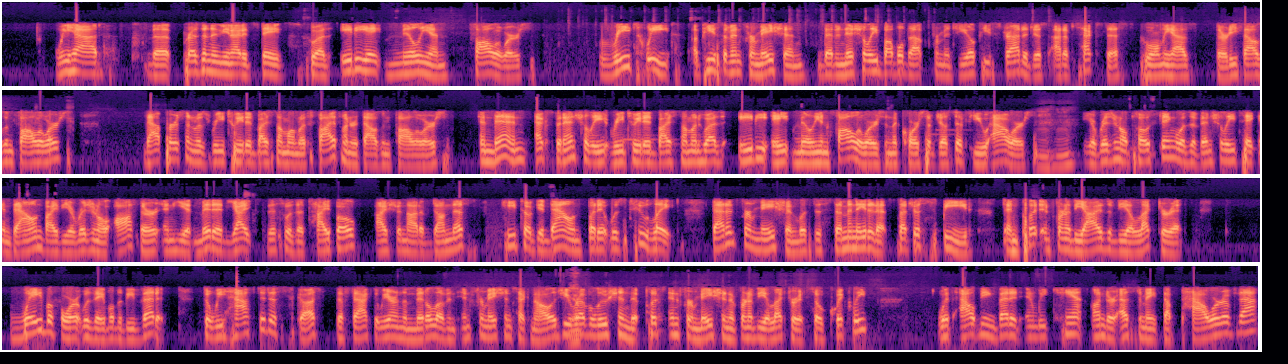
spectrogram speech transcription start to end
we had the president of the United States, who has 88 million followers, retweet a piece of information that initially bubbled up from a GOP strategist out of Texas who only has 30,000 followers. That person was retweeted by someone with 500,000 followers and then exponentially retweeted by someone who has 88 million followers in the course of just a few hours. Mm-hmm. The original posting was eventually taken down by the original author, and he admitted, yikes, this was a typo. I should not have done this. He took it down, but it was too late. That information was disseminated at such a speed and put in front of the eyes of the electorate way before it was able to be vetted. So we have to discuss the fact that we are in the middle of an information technology Yep. revolution that puts information in front of the electorate so quickly without being vetted. And we can't underestimate the power of that.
